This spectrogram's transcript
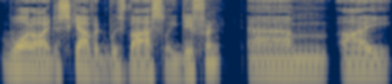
What I discovered was vastly different. Um, I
